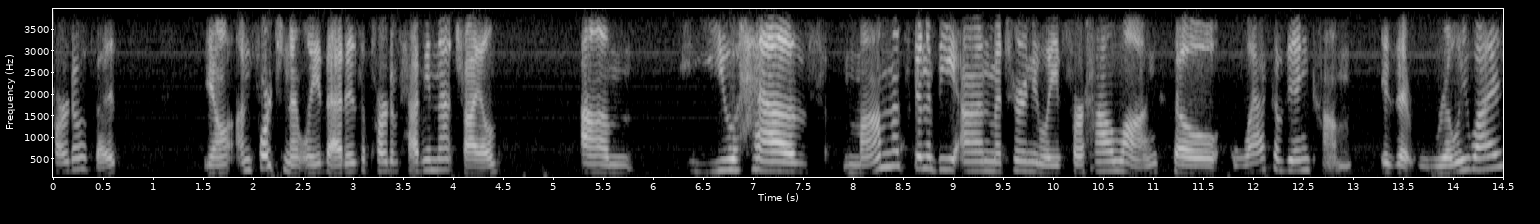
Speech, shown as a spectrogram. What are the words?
part of it. You know, unfortunately, that is a part of having that child. Um, you have mom that's going to be on maternity leave for how long? So, lack of income. Is it really wise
